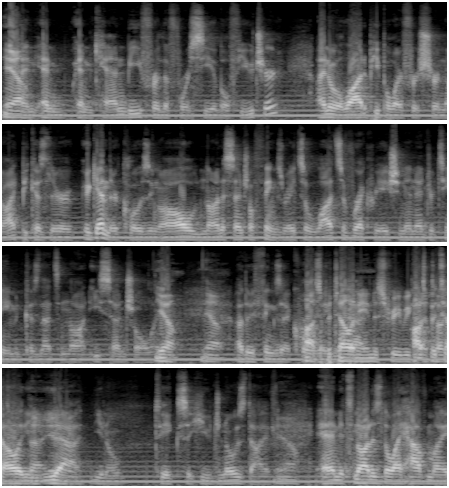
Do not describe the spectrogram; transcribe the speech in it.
Yeah. and, and and can be for the foreseeable future. I know a lot of people are for sure not because they're again they're closing all non-essential things, right? So lots of recreation and entertainment because that's not essential. Yeah, yeah. Other things that Hospitality that. industry, we hospitality, that, yeah. yeah. you know, takes a huge nosedive. Yeah. And it's not as though I have my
